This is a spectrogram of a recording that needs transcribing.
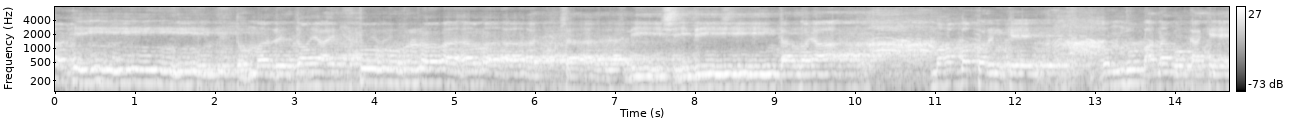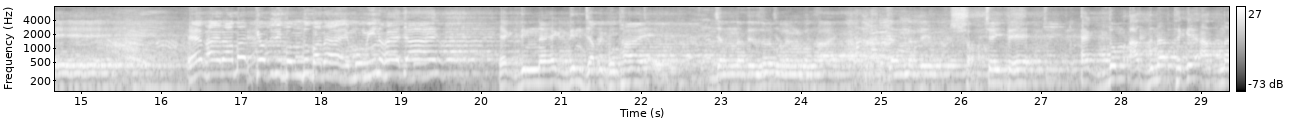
রহিম। তোমার দয়ায় পূর্ণ আমার সারা নিশিদিন কার দয়া? মহব্বত করেন কে? বন্ধু বানাবো কাকে? এ ভাইরা আমার কেউ যদি বন্ধু বানায়, মুমিন হয়ে যায়, একদিন না একদিন যাবে কোথায়? জান্নাতে জোরে বলেন কোথায়? জান্নাতে সবচাইতে একদম আদনার থেকে আদনা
